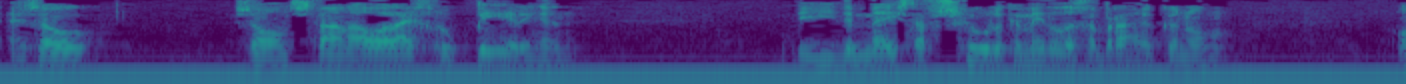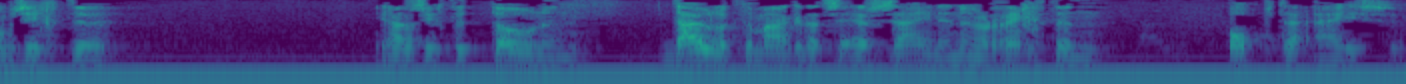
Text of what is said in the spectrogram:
En zo, zo ontstaan allerlei groeperingen die de meest afschuwelijke middelen gebruiken om, om zich, te, ja, zich te tonen duidelijk te maken dat ze er zijn en hun rechten op te eisen.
